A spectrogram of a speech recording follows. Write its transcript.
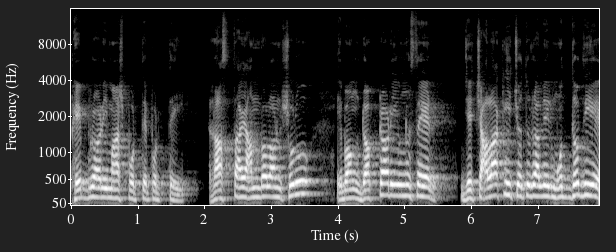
ফেব্রুয়ারি মাস পড়তে পড়তেই। রাস্তায় আন্দোলন শুরু এবং ডক্টর ইউনুসের যে চালাকি চতুরালির মধ্য দিয়ে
